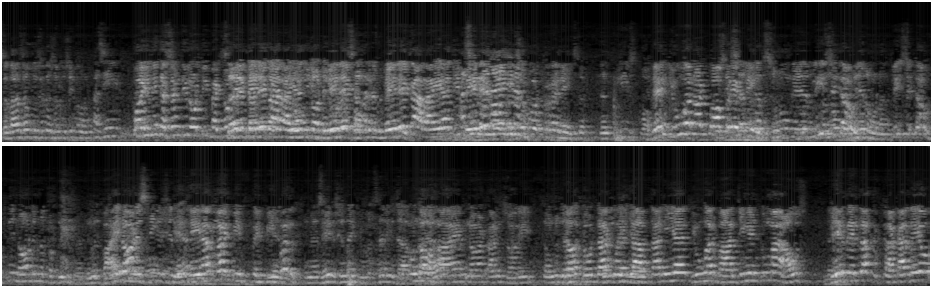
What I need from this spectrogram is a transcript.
ਸਰਦਾਰ। ਸਾਹਿਬ ਤੁਸੀਂ ਦੱਸੋ ਤੁਸੀਂ ਕੌਣ ਅਸੀਂ ਕੋਈ ਨਹੀਂ ਦੱਸਣ ਦੀ ਲੋੜ ਨਹੀਂ ਬੈਠੋ ਸਰ, ਮੇਰੇ ਘਰ ਆਏ ਆ ਜੀ ਤੁਹਾਡੇ ਮੇਰੇ ਮੇਰੇ ਘਰ ਆਏ ਆ ਜੀ ਮੇਰੇ। ਸਪੋਰਟਰ ਨੇ cooperate. then you are not cooperating ਗੱਲ ਸੁਣੋਗੇ please sit down clear ਹੋਣਾ please sit down We're not in the public. why not Investigation they are my pe- pe- people Investigation ਦਾ ਇੱਕ ਸਰ ਇੱਕ Oh, job no, I am not. I'm sorry. ਤੁਹਾਨੂੰ ਤੁਹਾਡਾ ਕੋਈ ਜਾਬਤਾ ਨਹੀਂ ਹੈ you are barging into my house ਫਿਰ ਮੇਰੇ ਨਾਲ ਧੱਕਾ ਕਰ ਰਹੇ ਹੋ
